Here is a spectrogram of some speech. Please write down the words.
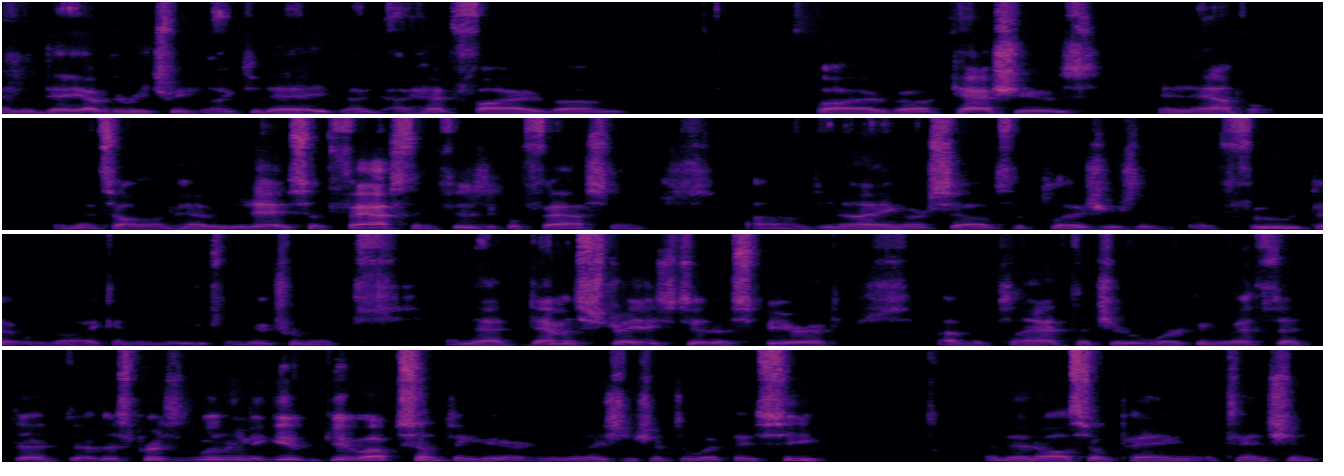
and the day of the retreat, like today, I, I had five um, five uh, cashews and an apple, and that's all I'm having today. So fasting, physical fasting, uh, denying ourselves the pleasures of, of, food that we like and the need for nutriment. And that demonstrates to the spirit of the plant that you're working with that, that uh, this person's willing to give give up something here in relationship to what they see. And then also paying attention,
